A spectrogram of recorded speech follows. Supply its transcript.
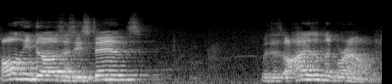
All he does is he stands with his eyes on the ground,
